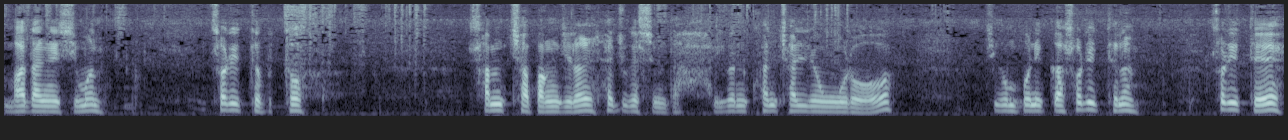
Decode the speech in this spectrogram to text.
마당에 심은 서리태부터 3차 방지를 해주겠습니다. 이건 관찰용으로 지금 보니까 서리태는 서리태에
